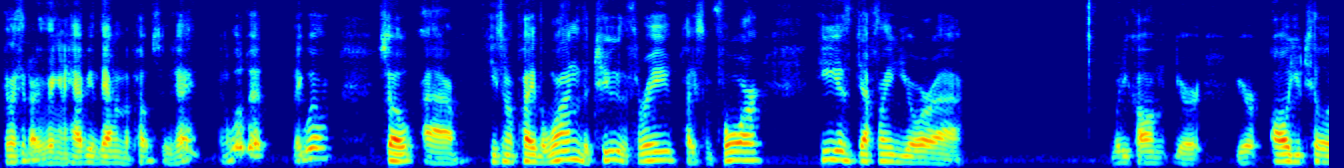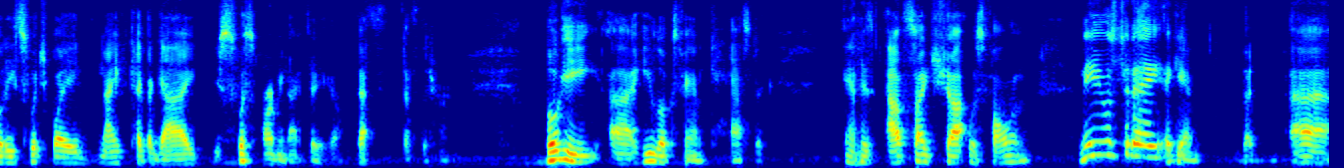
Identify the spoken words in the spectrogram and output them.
Because I said, "Are they going to have you down in the post?" He said, "Hey, in a little bit, they will." So um, he's going to play the one, the two, the three, play some four. He is definitely your uh, what do you call him? Your your all utility switchblade knife type of guy. Your Swiss Army knife. There you go. That's that's the term. Boogie, uh, he looks fantastic, and his outside shot was falling. Maybe it was today again, but uh,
